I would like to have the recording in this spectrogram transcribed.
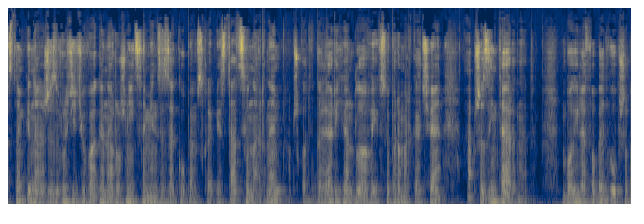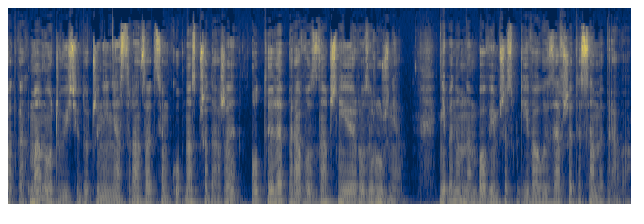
Wstępie należy zwrócić uwagę na różnicę między zakupem w sklepie stacjonarnym, np. w galerii handlowej, w supermarkecie, a przez internet. Bo ile w obydwu przypadkach mamy oczywiście do czynienia z transakcją kupna-sprzedaży, o tyle prawo znacznie je rozróżnia. Nie będą nam bowiem przysługiwały zawsze te same prawa.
